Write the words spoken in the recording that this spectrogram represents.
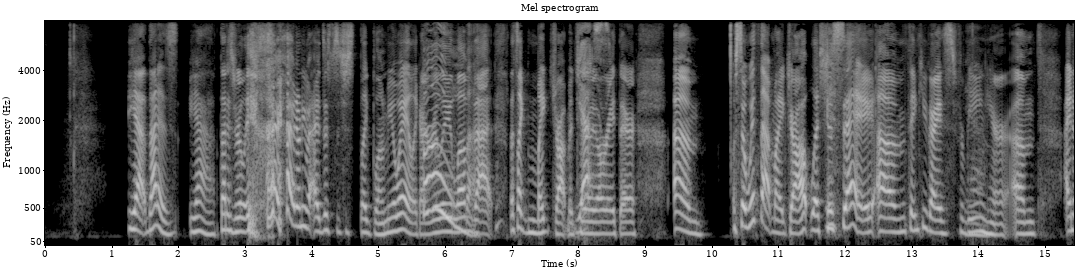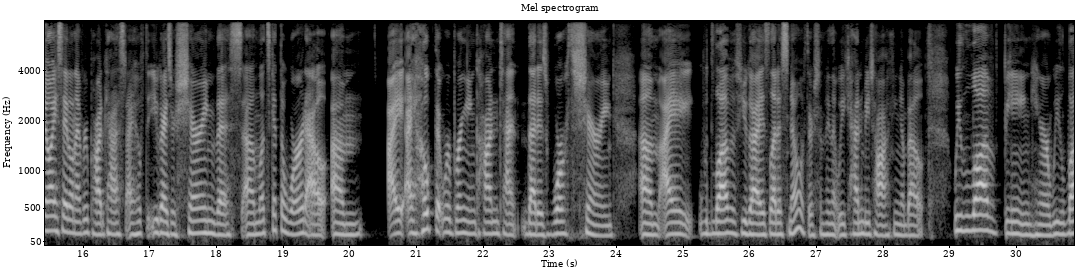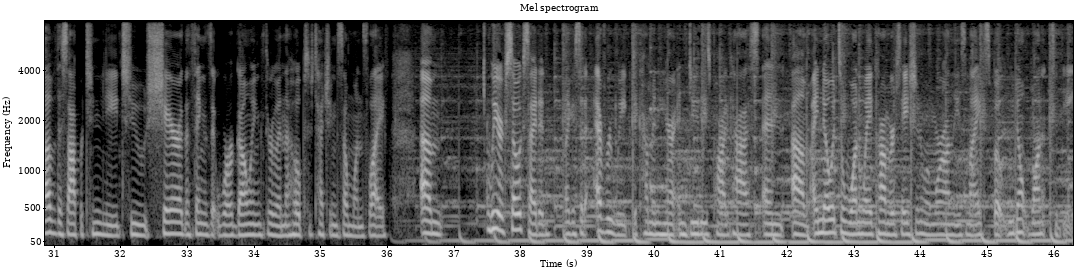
Yeah, that is yeah, that is really I don't even I just just like blown me away. Like I really love that. That's like mic drop material yes. right there. Um so with that mic drop, let's just say um thank you guys for being yeah. here. Um I know I say it on every podcast. I hope that you guys are sharing this. Um let's get the word out. Um I, I hope that we're bringing content that is worth sharing. Um, I would love if you guys let us know if there's something that we can be talking about. We love being here. We love this opportunity to share the things that we're going through in the hopes of touching someone's life. Um, we are so excited, like I said, every week to come in here and do these podcasts. And um, I know it's a one way conversation when we're on these mics, but we don't want it to be.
